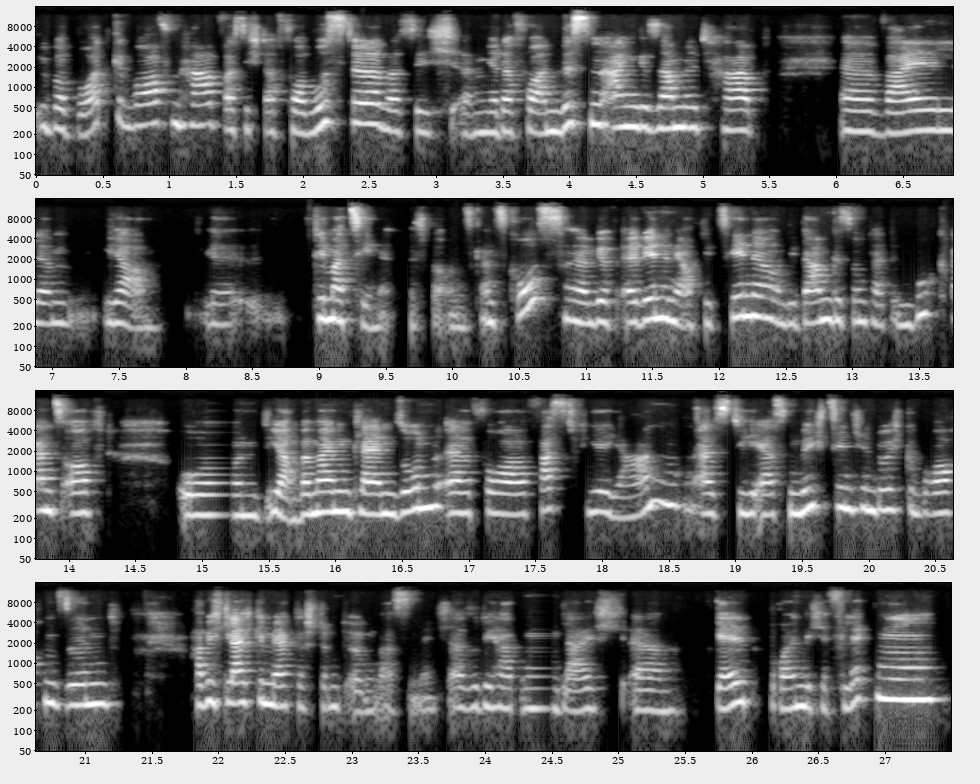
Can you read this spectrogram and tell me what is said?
über Bord geworfen habe, was ich davor wusste, was ich äh, mir davor an Wissen angesammelt habe, äh, weil ähm, ja, äh, Thema Zähne ist bei uns ganz groß. Äh, wir erwähnen ja auch die Zähne und die Darmgesundheit im Buch ganz oft. Und ja, bei meinem kleinen Sohn äh, vor fast vier Jahren, als die ersten Milchzähnchen durchgebrochen sind, habe ich gleich gemerkt, da stimmt irgendwas nicht. Also die hatten gleich gelb-bräunliche Flecken,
